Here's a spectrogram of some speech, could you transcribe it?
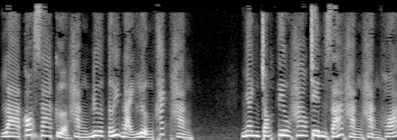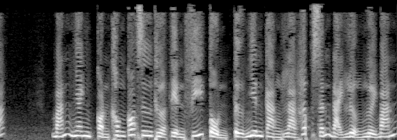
Là có ra cửa hàng đưa tới đại lượng khách hàng. Nhanh chóng tiêu hao trên giá hàng hàng hóa. Bán nhanh còn không có dư thừa tiền phí tổn tự nhiên càng là hấp dẫn đại lượng người bán.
